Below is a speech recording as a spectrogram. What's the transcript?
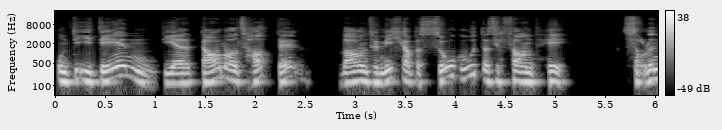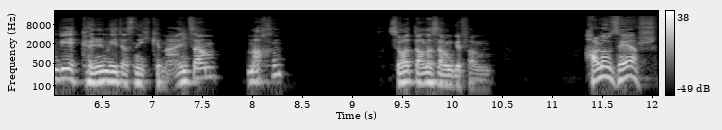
Und die Ideen, die er damals hatte, waren für mich aber so gut, dass ich fand, hey, sollen wir, können wir das nicht gemeinsam machen? So hat alles angefangen. Hallo Serge,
